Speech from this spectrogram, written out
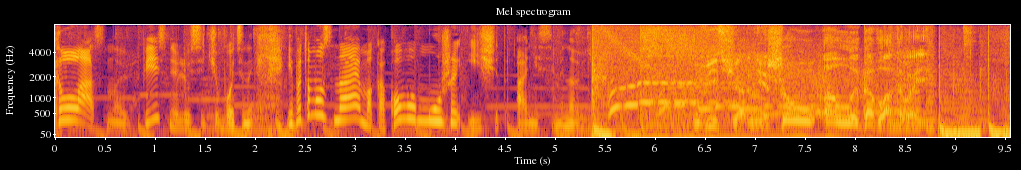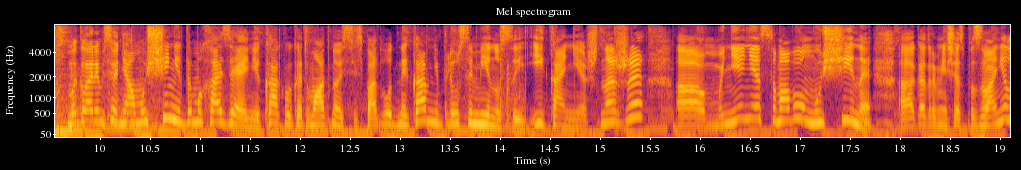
классную песню Люси Чеботиной. И потом узнаем, а какого мужа ищет Аня Семенович. Вечернее шоу Аллы Довлатовой. Мы говорим сегодня о мужчине-домохозяине. Как вы к этому относитесь? Подводные камни, плюсы, минусы. И, конечно же, а, мнение самого мужчины, а, который мне сейчас позвонил,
